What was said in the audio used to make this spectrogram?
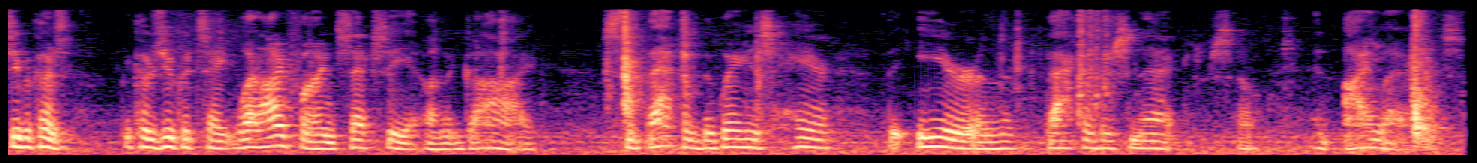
See, because because you could say what I find sexy on a guy it's the back of the way his hair, the ear, and the back of his neck, so and eyelashes.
